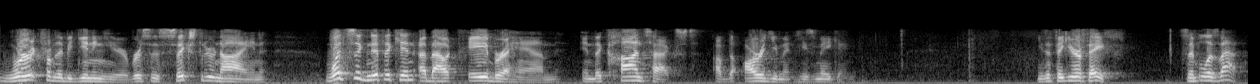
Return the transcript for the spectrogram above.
work from the beginning here, verses 6 through 9. What's significant about Abraham in the context of the argument he's making. He's a figure of faith. Simple as that.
